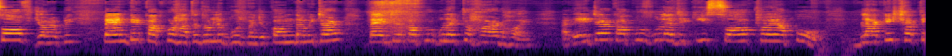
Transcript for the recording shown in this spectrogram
সফট জম। আপনি প্যান্টের কাপড় হাতে ধরলে বুঝবেন যে কম দামিটার প্যান্টের কাপড়গুলো একটু হার্ড হয়। আর এইটার কাপড়গুলো যে কি সফট হয় আপু? ব্ল্যাকের সাথে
